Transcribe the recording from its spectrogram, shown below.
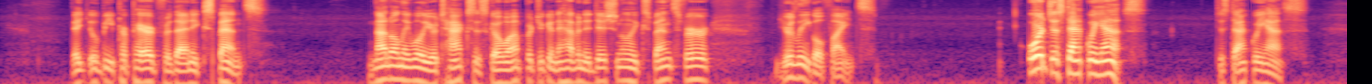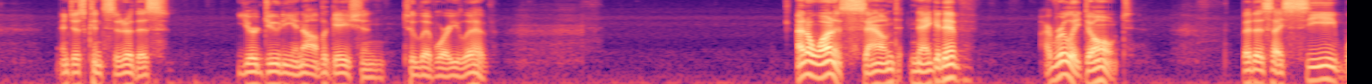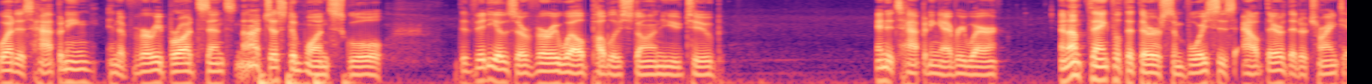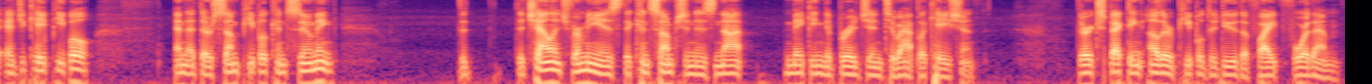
that you'll be prepared for that expense. Not only will your taxes go up, but you're going to have an additional expense for your legal fights. Or just acquiesce. Just acquiesce. And just consider this your duty and obligation to live where you live. I don't want to sound negative. I really don't. But as I see what is happening in a very broad sense, not just in one school, the videos are very well published on YouTube. and it's happening everywhere. And I'm thankful that there are some voices out there that are trying to educate people and that there's some people consuming. The, the challenge for me is the consumption is not making the bridge into application. They're expecting other people to do the fight for them.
